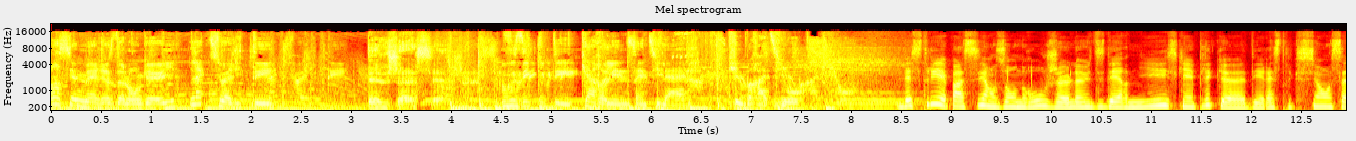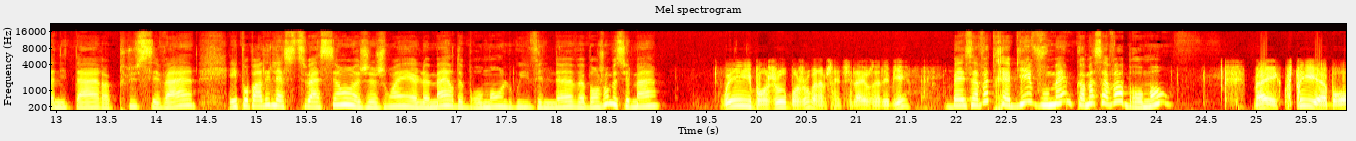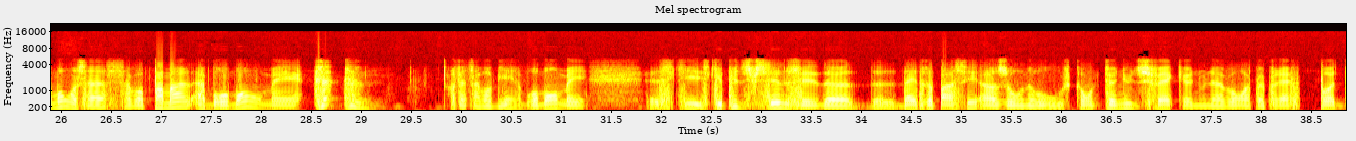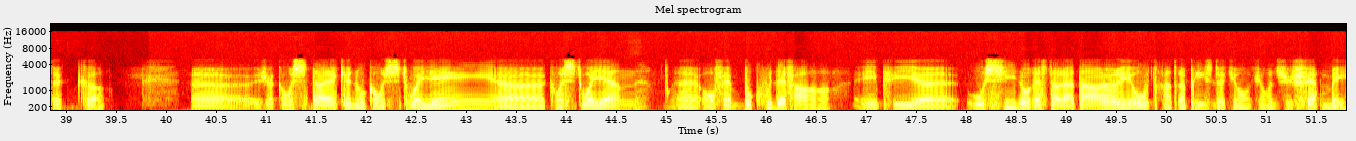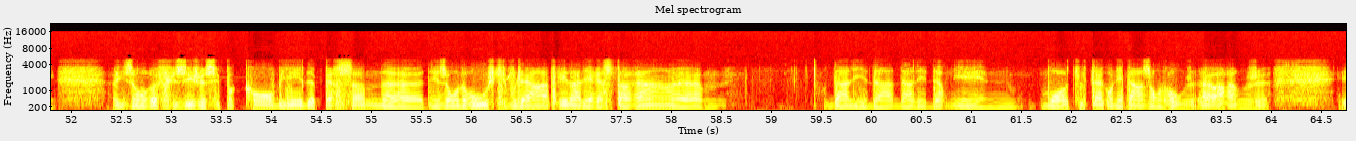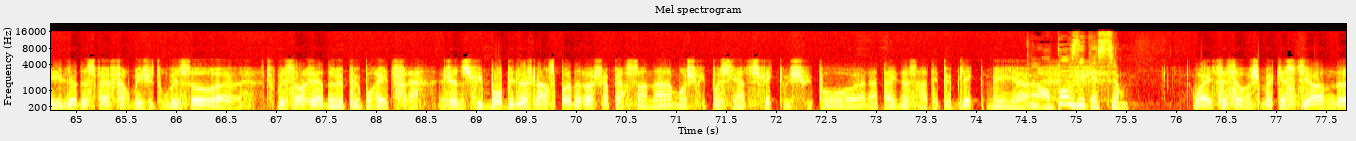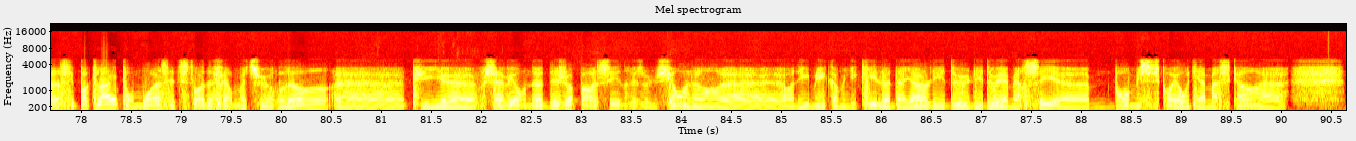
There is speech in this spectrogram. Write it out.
Ancienne mairesse de Longueuil, l'actualité. LGSN. Vous écoutez Caroline Saint-Hilaire, Cube Radio. L'Estrie est passé en zone rouge lundi dernier, ce qui implique euh, des restrictions sanitaires plus sévères. Et pour parler de la situation, je joins le maire de Bromont, Louis Villeneuve. Bonjour, monsieur le maire. Oui, bonjour, bonjour, Madame Saint-Hilaire, vous allez bien? Ben, ça va très bien. Vous-même, comment ça va à Bromont? Ben, écoutez, à Bromont, ça, ça va pas mal à Bromont, mais en fait, ça va bien à Bromont, mais euh, ce qui est, ce qui est plus difficile, c'est de, d'être passé en zone rouge, compte tenu du fait que nous n'avons à peu près pas de cas. Euh, je considère que nos concitoyens, euh, concitoyennes euh, ont fait beaucoup d'efforts et puis euh, aussi nos restaurateurs et autres entreprises là, qui, ont, qui ont dû fermer. Euh, ils ont refusé je ne sais pas combien de personnes des zones rouges qui voulaient entrer dans les restaurants dans les dans, dans les derniers mois, tout le temps qu'on était en zone rouge, euh, orange. Et là, de se faire fermer, j'ai trouvé ça euh, trouvé ça raide un peu pour être franc. Je ne suis pas, puis là, je lance pas de roche à personne. Hein. Moi, je suis pas scientifique, mais je suis pas à la tête de la santé publique, mais euh, Alors, on pose des questions. Oui, c'est ça. Je me questionne. Euh, c'est pas clair pour moi cette histoire de fermeture là. Euh, puis, euh, vous savez, on a déjà passé une résolution là. Euh, un communiqué. D'ailleurs, les deux, les deux MRC, euh, Brom, Missisquoi et Haute-Yamaska,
